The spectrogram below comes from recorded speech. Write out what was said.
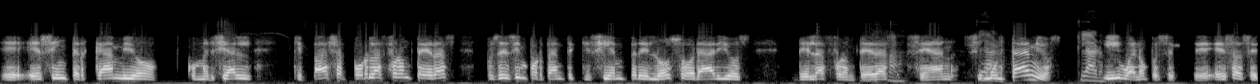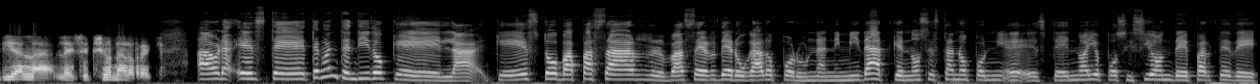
eh, ese intercambio comercial que pasa por las fronteras, pues es importante que siempre los horarios de las fronteras Ajá. sean simultáneos. Claro. Y bueno, pues este, esa sería la, la excepción a la regla. Ahora, este, tengo entendido que la que esto va a pasar, va a ser derogado por unanimidad, que no se están oponiendo, este, no hay oposición de parte de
